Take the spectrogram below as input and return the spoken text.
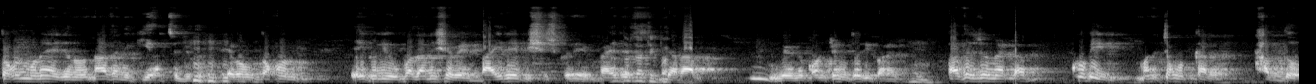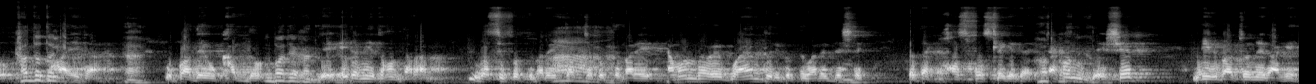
তখন মনে হয় যেন না জানি কি হচ্ছে। এবং তখন এইগুলি উপাদান হিসেবে বাইরে বিশেষ করে বাইরে যারা বিভিন্ন কন্টেন্ট তৈরি করেন তাদের জন্য একটা খুবই মানে চমৎকার খাদ্য খাদ্য হয় এটা। হ্যাঁ। উপাদেয় খাদ্য। উপাদেয় খাদ্য এটা নিয়ে তখন তারা গসিপ করতে পারে। চর্চা করতে পারে এমন ভাবে বয়ান তৈরি করতে পারে দেশে যাতে একটা হসপস লেগে যায়। এখন দেশের নির্বাচনের আগে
